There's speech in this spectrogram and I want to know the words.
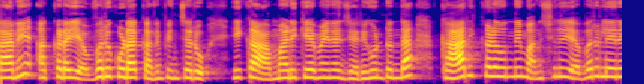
కానీ అక్కడ ఎవ్వరు కూడా కనిపించరు. ఇక అమ్మాడికి ఏమైనా జరిగి ఉంటుందా? కారు ఇక్కడ ఉంది. మనుషులు ఎవరు లేరే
